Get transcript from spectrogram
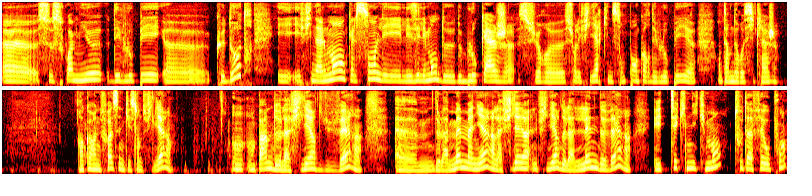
euh, se soient mieux développées euh, que d'autres? Et, finalement, quels sont les, éléments de, blocage sur, les filières qui ne sont pas encore développées en termes de recyclage? Encore une fois, c'est une question de filière. On, parle de la filière du verre. de la même manière, la filière de la laine de verre est techniquement tout à fait au point.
